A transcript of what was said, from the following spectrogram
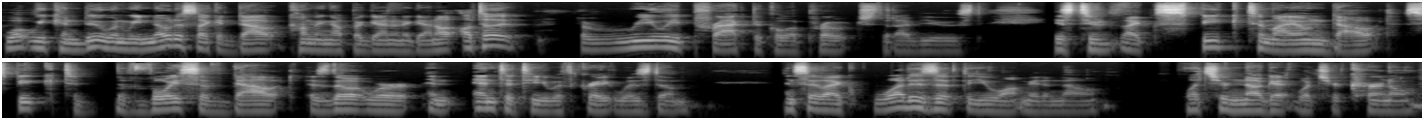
What we can do when we notice like a doubt coming up again and again, I'll, I'll tell you a really practical approach that I've used is to like speak to my own doubt, speak to the voice of doubt as though it were an entity with great wisdom and say like, what is it that you want me to know? What's your nugget? What's your kernel?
